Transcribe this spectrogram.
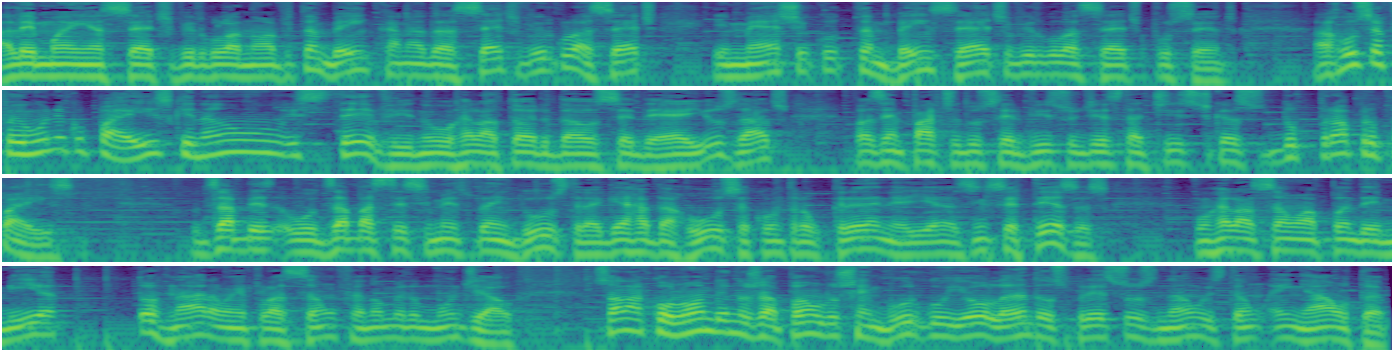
Alemanha 7,9 também, Canadá 7,7 e México também 7,7%. A Rússia foi o único país que não esteve no relatório da OCDE e os dados fazem parte do serviço de estatísticas do próprio país. O desabastecimento da indústria, a guerra da Rússia contra a Ucrânia e as incertezas com relação à pandemia tornaram a inflação um fenômeno mundial. Só na Colômbia, no Japão, Luxemburgo e Holanda os preços não estão em alta.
